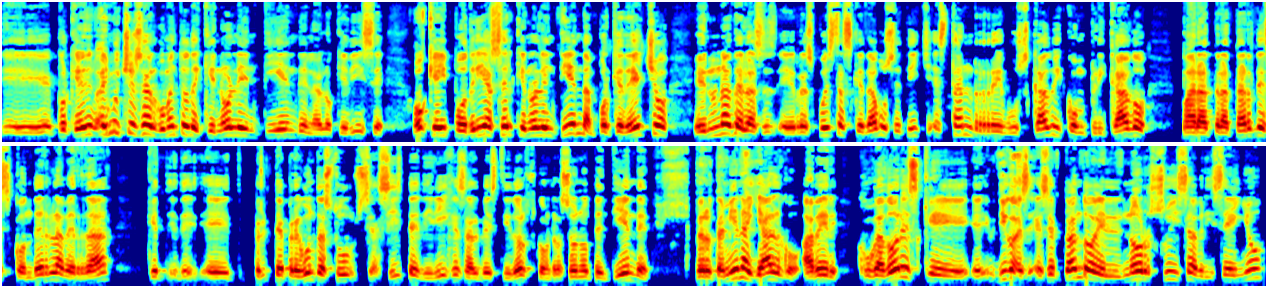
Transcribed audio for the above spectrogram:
eh, porque hay muchos argumentos de que no le entienden a lo que dice. Ok, podría ser que no le entiendan, porque de hecho, en una de las eh, respuestas que da Bucetich es tan rebuscado y complicado para tratar de esconder la verdad que te, preguntas tú, si así te diriges al vestidor, pues, con razón no te entienden. Pero también hay algo, a ver, jugadores que, digo, exceptuando el Nor Suiza briseño,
